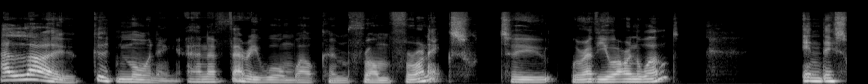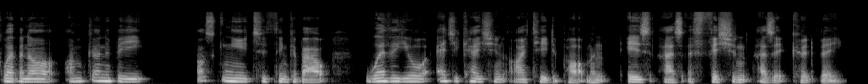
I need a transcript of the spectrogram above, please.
Hello, good morning, and a very warm welcome from Faronics to wherever you are in the world. In this webinar, I'm going to be asking you to think about whether your education IT department is as efficient as it could be.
